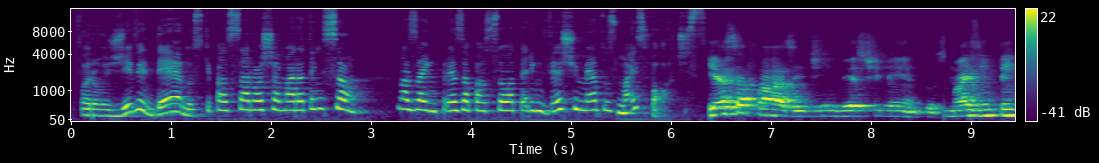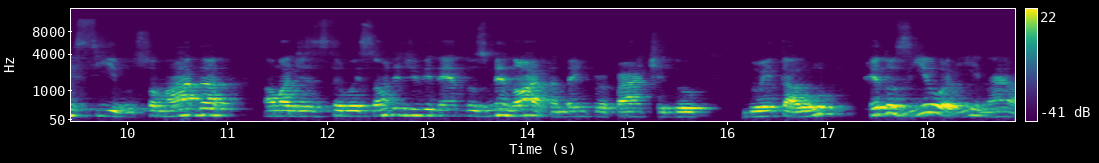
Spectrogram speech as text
Foram os dividendos que passaram a chamar a atenção, mas a empresa passou a ter investimentos mais fortes. E essa fase de investimentos mais intensivos, somada a uma distribuição de dividendos menor também por parte do, do Itaú, reduziu aí, né,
